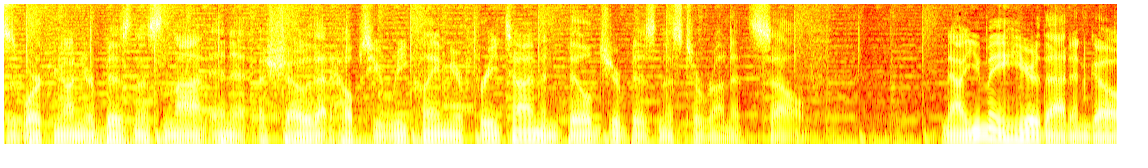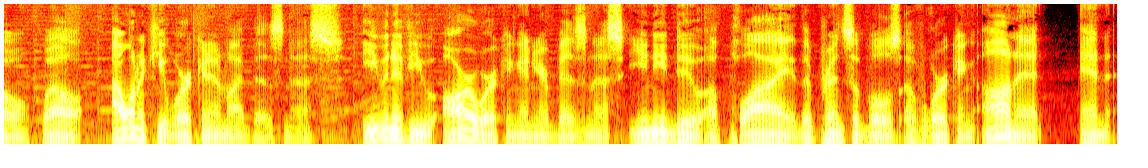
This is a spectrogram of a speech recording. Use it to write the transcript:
This is Working on Your Business, Not in It, a show that helps you reclaim your free time and build your business to run itself. Now, you may hear that and go, Well, I want to keep working in my business. Even if you are working in your business, you need to apply the principles of working on it and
